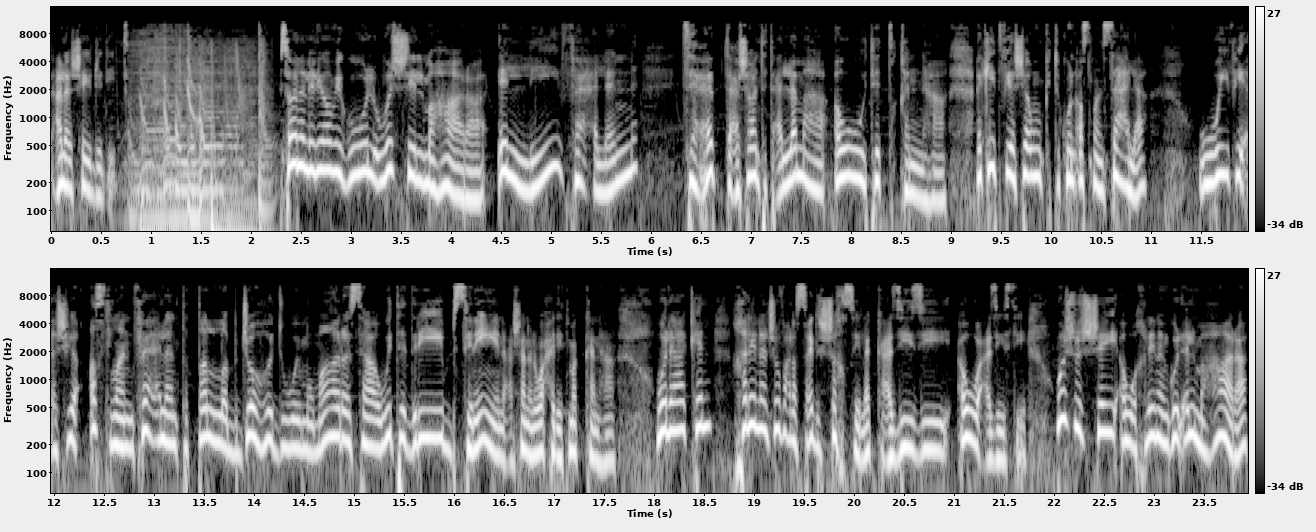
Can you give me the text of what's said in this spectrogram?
على شيء جديد. سؤالنا اليوم يقول وش المهارة اللي فعلا تعبت عشان تتعلمها أو تتقنها؟ أكيد في أشياء ممكن تكون أصلا سهلة وفي أشياء أصلا فعلا تتطلب جهد وممارسة وتدريب سنين عشان الواحد يتمكنها. ولكن خلينا نشوف على الصعيد الشخصي لك عزيزي أو عزيزتي. وش الشيء أو خلينا نقول المهارة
